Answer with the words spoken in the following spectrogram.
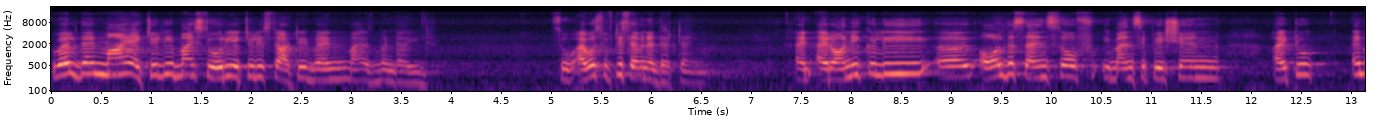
Well, then my, actually, my story actually started when my husband died. So I was 57 at that time. And ironically, uh, all the sense of emancipation, I took, and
